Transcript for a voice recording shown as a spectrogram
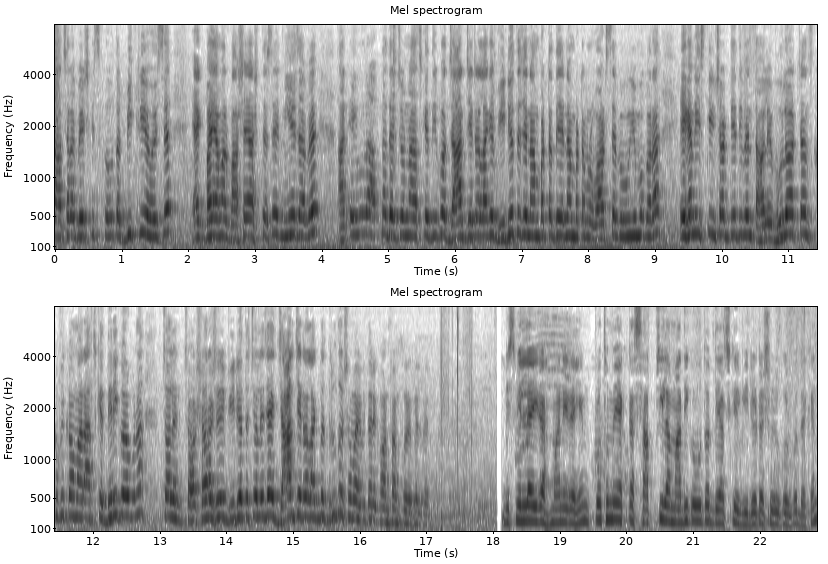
তাছাড়া বেশ কিছু কবুতর বিক্রি হয়েছে। এক ভাই আমার বাসায় আসতেছে, নিয়ে যাবে। আর এগুলো আপনাদের জন্য আজকে দিব। যার যেটা লাগে ভিডিওতে যে নাম্বারটা দিয়ে নাম্বারটা আমার হোয়াটসঅ্যাপ এবং ইমো করা। এখানে স্ক্রিনশট দিয়ে দিবেন, তাহলে ভুল হওয়ার চান্স খুবই কম। আর আজকে দেরি করব না। চলেন সরাসরি ভিডিওতে চলে যাই। যার যেটা লাগবে দ্রুত সময়ের ভিতরে কনফার্ম করে ফেলবেন। বিসমিল্লাহ রহমানি রহিম। প্রথমে একটা সাপচিলা মাদি কবুতর দিয়ে আজকে ভিডিওটা শুরু করব। দেখেন,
